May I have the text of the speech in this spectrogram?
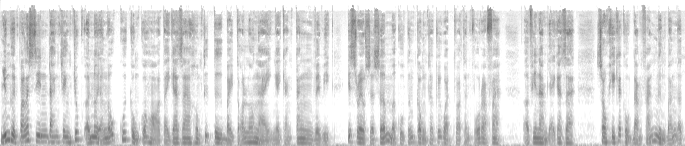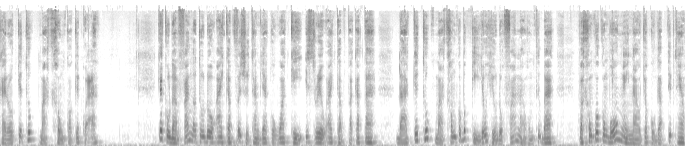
Những người Palestine đang chen chúc ở nơi ẩn náu cuối cùng của họ tại Gaza hôm thứ Tư bày tỏ lo ngại ngày càng tăng về việc Israel sẽ sớm mở cuộc tấn công theo kế hoạch vào thành phố Rafah ở phía nam giải Gaza sau khi các cuộc đàm phán ngừng bắn ở Cairo kết thúc mà không có kết quả. Các cuộc đàm phán ở thủ đô Ai Cập với sự tham gia của Hoa Kỳ, Israel, Ai Cập và Qatar đã kết thúc mà không có bất kỳ dấu hiệu đột phá nào hôm thứ Ba và không có công bố ngày nào cho cuộc gặp tiếp theo.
